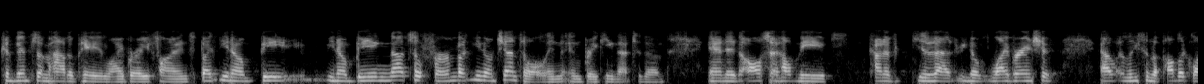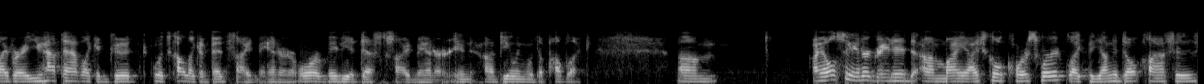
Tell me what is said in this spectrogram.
convince them how to pay library fines. But you know, be you know, being not so firm, but you know, gentle in, in breaking that to them. And it also helped me kind of give that you know, librarianship. At least in the public library, you have to have like a good, what's called like a bedside manner, or maybe a desk side manner in uh, dealing with the public. Um, I also integrated um, my iSchool coursework, like the young adult classes,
